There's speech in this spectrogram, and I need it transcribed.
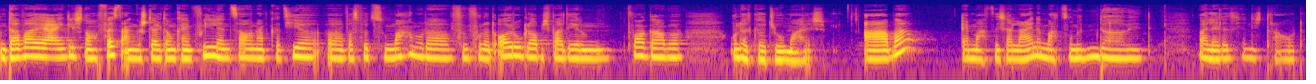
Und da war er eigentlich noch Festangestellter und kein Freelancer und habe gesagt, hier, äh, was würdest du machen? Oder 500 Euro, glaube ich, war deren Vorgabe. Und hat gesagt, jo, mache ich. Aber er macht es nicht alleine, macht es nur mit dem David, weil er das ja nicht traut.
